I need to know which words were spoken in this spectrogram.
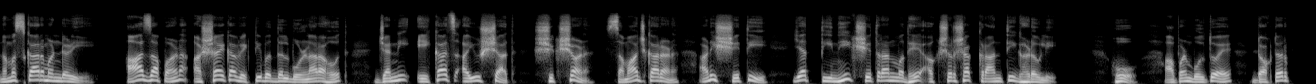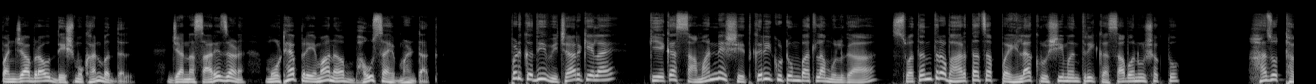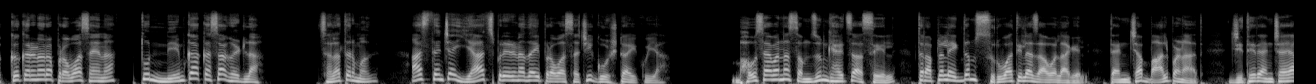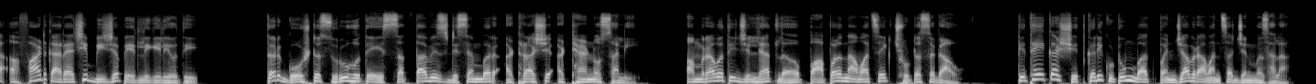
नमस्कार मंडळी. आज आपण अशा एका व्यक्तीबद्दल बोलणार आहोत ज्यांनी एकाच आयुष्यात शिक्षण समाजकारण आणि शेती या तिन्ही क्षेत्रांमध्ये अक्षरशः क्रांती घडवली. हो आपण बोलतोय डॉक्टर पंजाबराव देशमुखांबद्दल ज्यांना सारेजण मोठ्या प्रेमानं भाऊसाहेब म्हणतात. पण कधी विचार केलाय की एका सामान्य शेतकरी कुटुंबातला मुलगा स्वतंत्र भारताचा पहिला कृषीमंत्री कसा बनू शकतो? हा जो थक्क करणारा प्रवास आहे ना तो नेमका कसा घडला? चला तर मग आज त्यांच्या याच प्रेरणादायी प्रवासाची गोष्ट ऐकूया. भाऊसाहेबांना समजून घ्यायचं असेल तर आपल्याला एकदम सुरुवातीला जावं लागेल. त्यांच्या बालपणात जिथे त्यांच्या या अफाट कार्याची बीजं पेरली गेली होती. तर गोष्ट सुरू होते सत्तावीस डिसेंबर अठराशे अठ्ठ्याण्णव साली. अमरावती जिल्ह्यातलं पापळ नावाचं एक छोटंसं गाव. तिथे एका शेतकरी कुटुंबात पंजाबरावांचा जन्म झाला.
